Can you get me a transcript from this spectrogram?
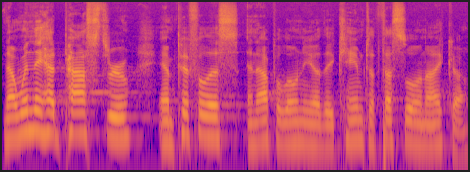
Now, when they had passed through Amphipolis and Apollonia, they came to Thessalonica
